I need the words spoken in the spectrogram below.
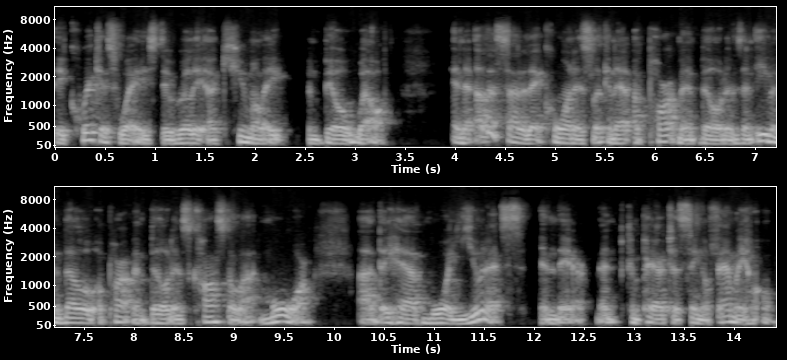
the quickest ways to really accumulate and build wealth. And the other side of that coin is looking at apartment buildings. And even though apartment buildings cost a lot more, uh, they have more units in there than compared to a single family home.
